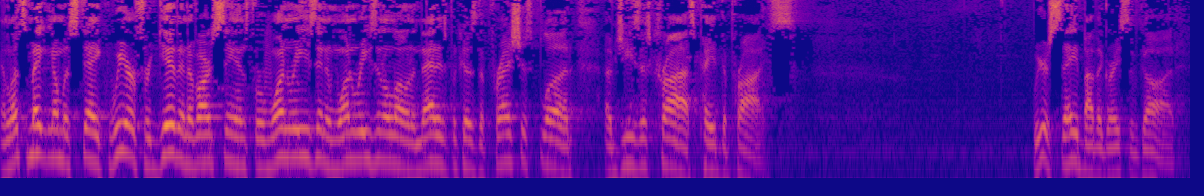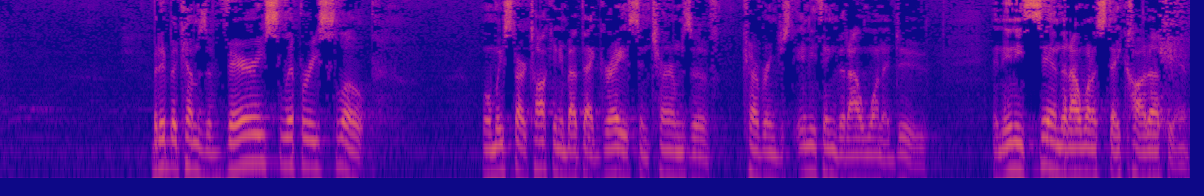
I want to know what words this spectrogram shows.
And let's make no mistake, we are forgiven of our sins for one reason and one reason alone, and that is because the precious blood of Jesus Christ paid the price. We are saved by the grace of God. But it becomes a very slippery slope when we start talking about that grace in terms of covering just anything that I want to do and any sin that I want to stay caught up in.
